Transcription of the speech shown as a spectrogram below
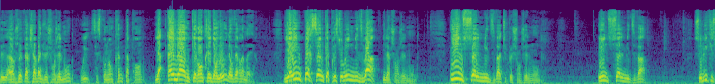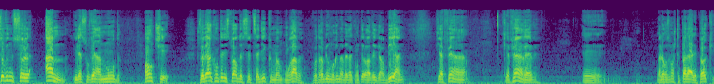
Alors, je vais faire Shabbat, je vais changer le monde? Oui, c'est ce qu'on est en train de t'apprendre. Il y a un homme qui est rentré dans l'eau, il a ouvert la mer. Il y a une personne qui a pris sur lui une mitzvah, il a changé le monde. Une seule mitzvah, tu peux changer le monde. Une seule mitzvah. Celui qui sauve une seule âme, il a sauvé un monde entier. Vous avais raconté l'histoire de ce tzaddik que mon mon Rav, votre Rabbi Omori m'avait raconté, le Rav Edgar Bihan, qui a fait un, qui a fait un rêve. Et malheureusement, je n'étais pas là à l'époque.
